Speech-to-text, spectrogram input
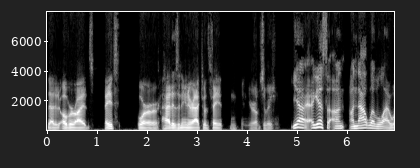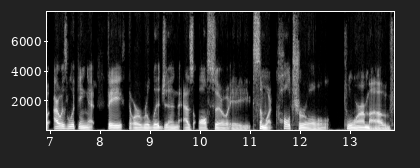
that it overrides faith, or how does it interact with faith in, in your observation? Yeah, I guess on on that level, I, w- I was looking at faith or religion as also a somewhat cultural form of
